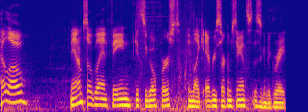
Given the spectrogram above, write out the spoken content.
Hello. Man, I'm so glad Fane gets to go first in like every circumstance. This is gonna be great.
